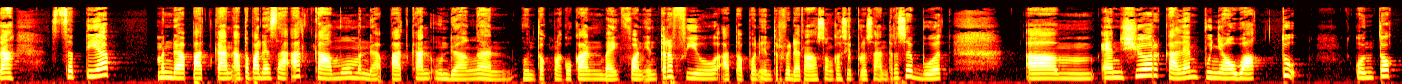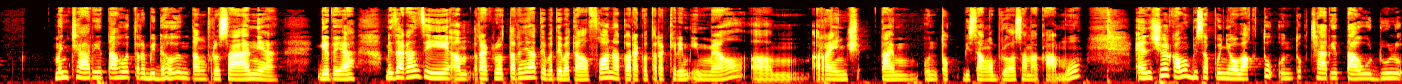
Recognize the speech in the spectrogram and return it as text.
Nah, setiap mendapatkan atau pada saat kamu mendapatkan undangan untuk melakukan baik phone interview ataupun interview datang langsung ke si perusahaan tersebut, um, ensure kalian punya waktu untuk mencari tahu terlebih dahulu tentang perusahaannya gitu ya. Misalkan si um, rekruternya tiba-tiba telepon atau rekruter kirim email um, arrange time untuk bisa ngobrol sama kamu ensure kamu bisa punya waktu untuk cari tahu dulu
